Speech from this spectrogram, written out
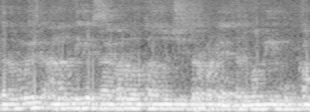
धर्मवीर आनंद साहेबांवरचा जो चित्रपट आहे धर्मवीर मुक्काम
